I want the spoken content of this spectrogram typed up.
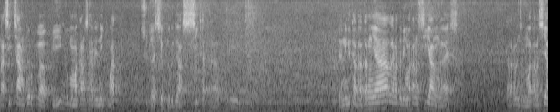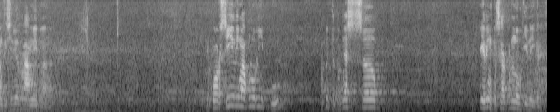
Nasi campur babi rumah makan Sari Nikmat sudah siap untuk kita sikat habis. Dan ini kita datangnya lewat dari makan siang guys. Karena kalau jam makan siang di sini rame banget. Porsi 50.000 tapi dapatnya se piring besar penuh gini guys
